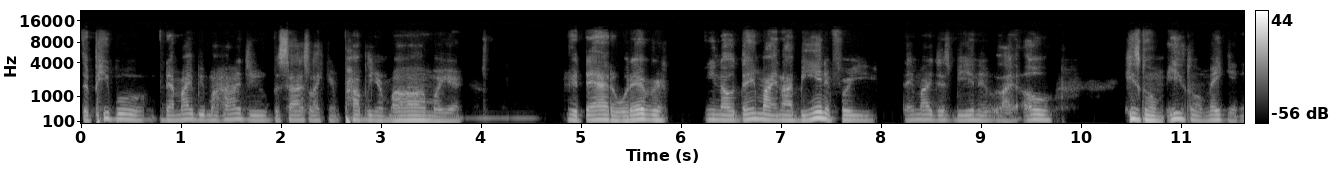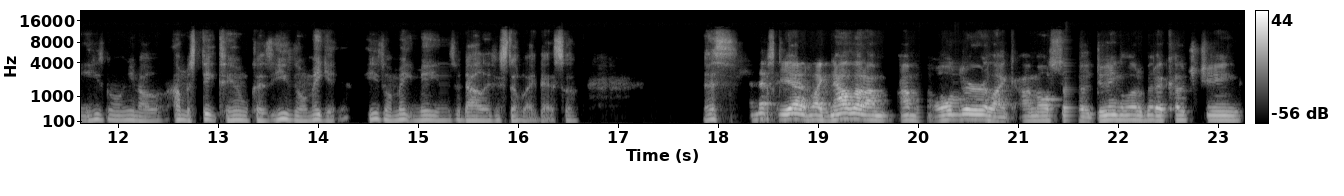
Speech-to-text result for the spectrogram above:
the people that might be behind you, besides like your probably your mom or your your dad or whatever, you know, they might not be in it for you. They might just be in it like, oh, he's gonna he's gonna make it. And he's gonna you know i'm gonna stick to him because he's gonna make it. He's gonna make millions of dollars and stuff like that. So that's, and that's yeah like now that i'm i'm older like i'm also doing a little bit of coaching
